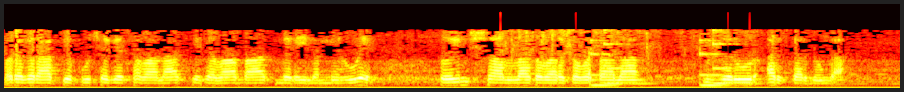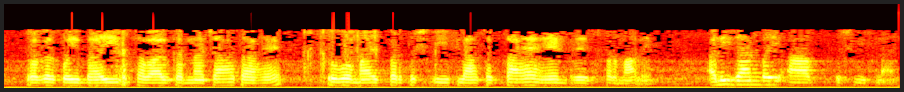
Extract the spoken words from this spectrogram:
اور اگر آپ کے پوچھے گئے سوالات کے جوابات میرے علم میں ہوئے تو انشاءاللہ اللہ تبارک و تعالی ضرور عرض کر دوں گا۔ تو اگر کوئی بھائی سوال کرنا چاہتا ہے تو وہ مائک پر تشریف لا سکتا ہے، ہینڈ ریز فرما لیں۔ علی جان بھائی آپ تشریف لائیں۔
